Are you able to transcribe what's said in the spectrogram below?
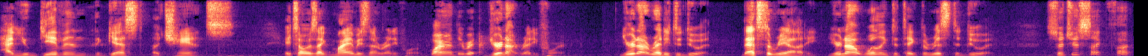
Have you given the guest a chance? It's always like Miami's not ready for it. Why aren't they? Re- You're not ready for it. You're not ready to do it. That's the reality. You're not willing to take the risk to do it. So just like fuck,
